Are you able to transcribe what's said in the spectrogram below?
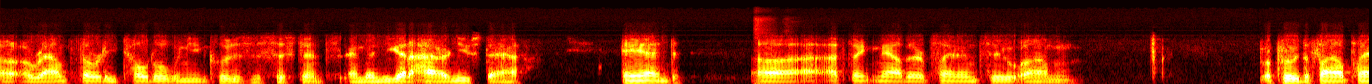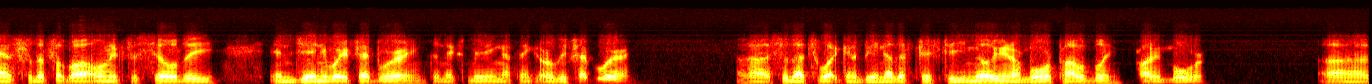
uh, around 30 total when you include his assistants, and then you got to hire new staff. And uh, I think now they're planning to um, approve the final plans for the football only facility in January, February. The next meeting, I think, early February. Uh, so that's what going to be another 50 million or more, probably, probably more. Uh,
